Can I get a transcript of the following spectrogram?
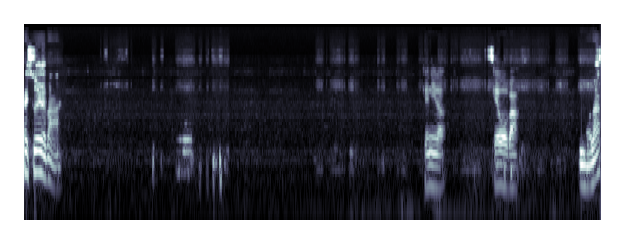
太衰了吧？给你了，给我吧。好了，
